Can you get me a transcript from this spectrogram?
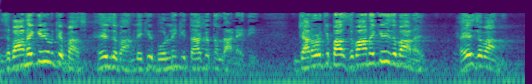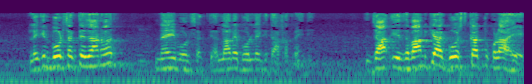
زبان ہے کہ نہیں ان کے پاس؟ ہے زبان، لیکن بولنے کی طاقت اللہ نے دی۔ جانور کے پاس زبان ہے کہ نہیں زبان ہے؟ ہے زبان، لیکن بول سکتے جانور؟ نہیں بول سکتے۔ اللہ نے بولنے کی طاقت نہیں دی۔ یہ زبان کیا؟ گوشت کا ٹکڑا ہے ایک۔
